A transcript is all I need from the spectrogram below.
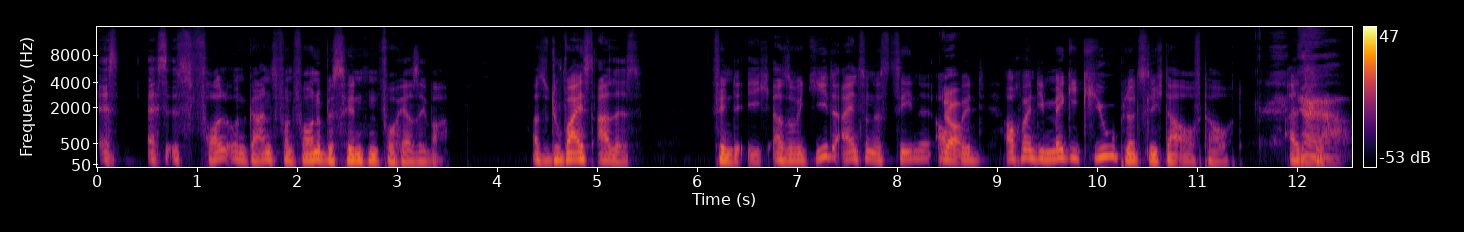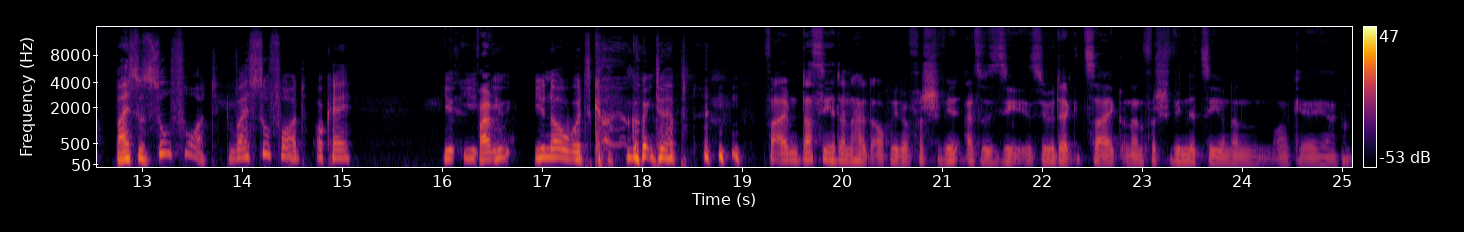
es, es ist voll und ganz von vorne bis hinten vorhersehbar. Also du weißt alles, finde ich. Also jede einzelne Szene, auch, ja. wenn, auch wenn die Maggie Q plötzlich da auftaucht. Also, ja, ja. Weißt du sofort, du weißt sofort, okay, you, you, allem, you, you know what's going to happen. Vor allem, dass sie dann halt auch wieder verschwindet, also sie, sie wird ja gezeigt und dann verschwindet sie und dann, okay, ja gut.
